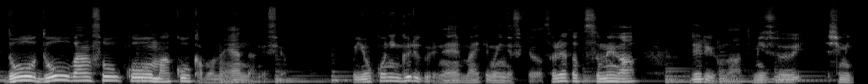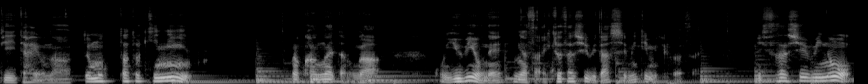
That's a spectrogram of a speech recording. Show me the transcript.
どう、どう絆創膏を巻こうかも悩んだんですよ。横にぐるぐるね、巻いてもいいんですけど、それだと爪が出るよなって、水染みて痛いよなって思った時に、まあ、考えたのが、こう指をね、皆さん人差し指出して見てみてください。人差し指の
